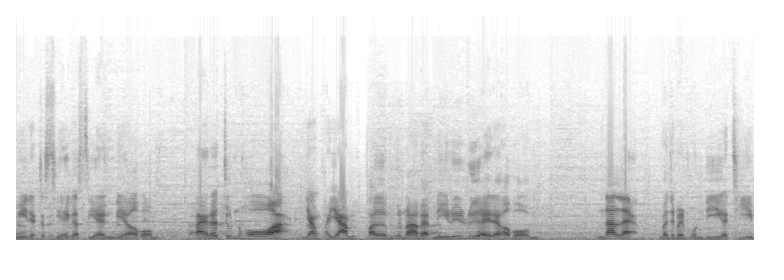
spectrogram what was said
มีแต่จะเสียกับเสียอย่างเดียวครับผม แต่ถ้าจุนโฮอะยังพยายามเติมขึ้นมาแบบนี้เรื่อยๆนะครับผม นั่นแหละมันจะเป็นผลดีกับทีม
